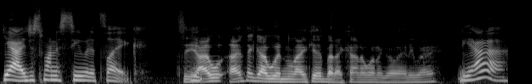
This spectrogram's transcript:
yeah, I just want to see what it's like. See, I, w- I think I wouldn't like it, but I kind of want to go anyway. yeah.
